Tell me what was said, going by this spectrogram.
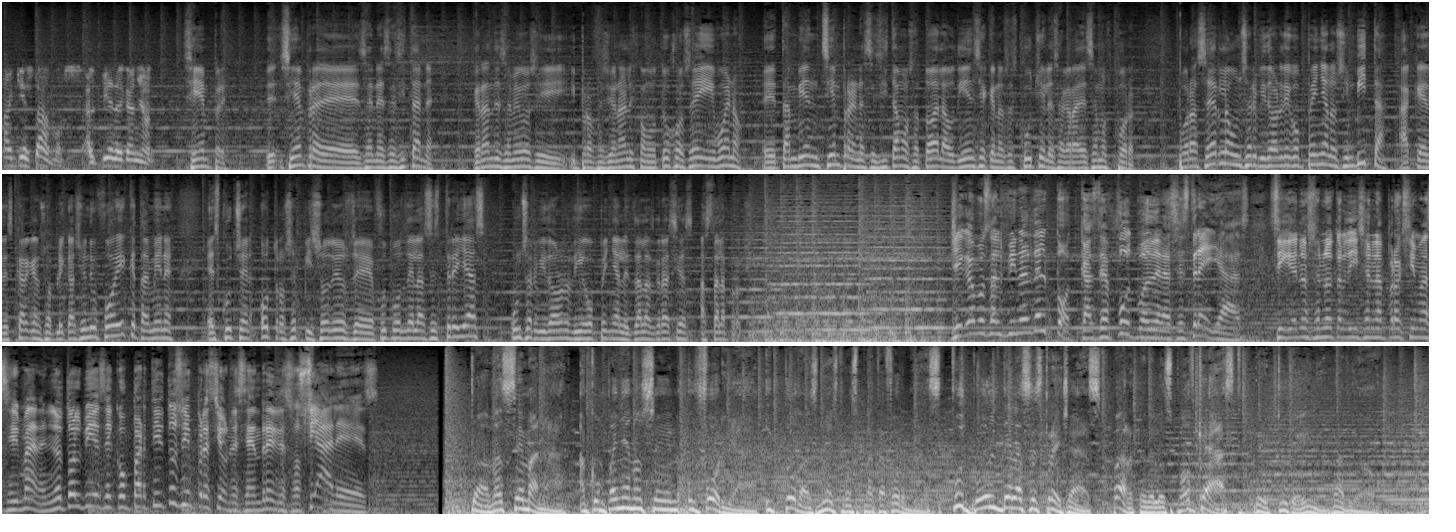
aquí estamos, al pie del cañón. Siempre, eh, siempre se necesitan grandes amigos y, profesionales como tú, José. Y bueno, eh, también siempre necesitamos a toda la audiencia que nos escuche y les agradecemos por, por hacerlo. Un servidor Diego Peña los invita a que descarguen su aplicación de Euforia y que también escuchen otros episodios de Fútbol de las Estrellas. Un servidor Diego Peña les da las gracias. Hasta la próxima. Llegamos al final del podcast de Fútbol de las Estrellas. Síguenos en otra edición la próxima semana y no te olvides de compartir tus impresiones en redes sociales. Cada semana, acompáñanos en Euforia y todas nuestras plataformas. Fútbol de las Estrellas, parte de los podcasts de TUDN Radio.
